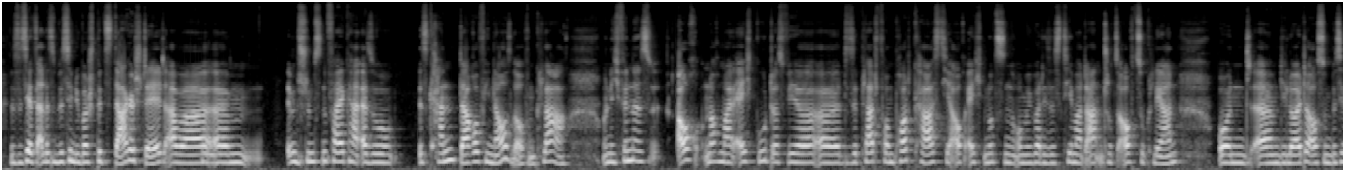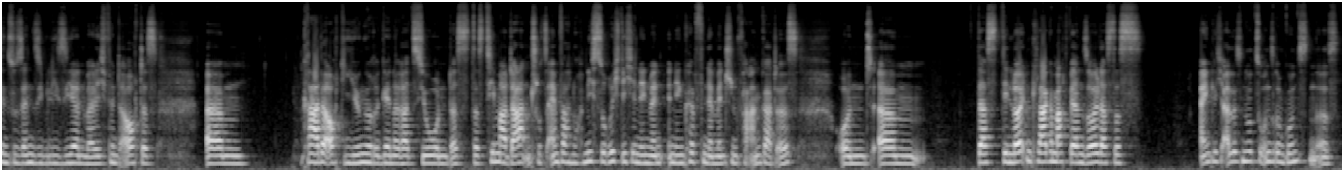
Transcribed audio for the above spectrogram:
Das ist jetzt alles ein bisschen überspitzt dargestellt, aber mhm. ähm, im schlimmsten Fall kann, also es kann darauf hinauslaufen, klar. Und ich finde es auch nochmal echt gut, dass wir äh, diese Plattform Podcast hier auch echt nutzen, um über dieses Thema Datenschutz aufzuklären und ähm, die Leute auch so ein bisschen zu sensibilisieren, weil ich finde auch, dass ähm, gerade auch die jüngere Generation, dass das Thema Datenschutz einfach noch nicht so richtig in den, in den Köpfen der Menschen verankert ist und ähm, dass den Leuten klar gemacht werden soll, dass das eigentlich alles nur zu unserem Gunsten ist.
